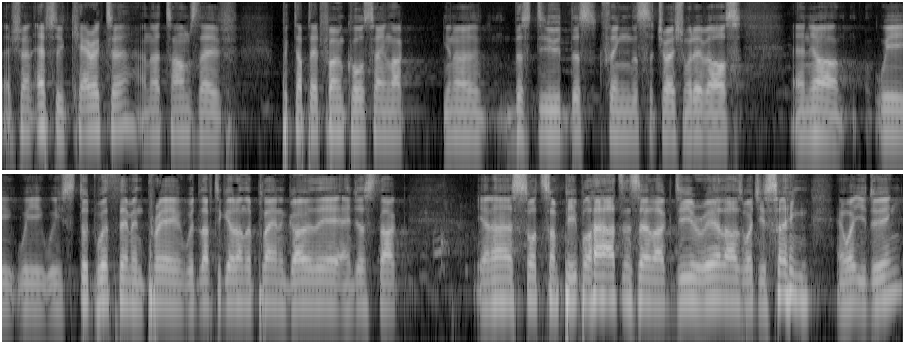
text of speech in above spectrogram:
They've shown absolute character. I know at times they've picked up that phone call saying like, you know, this dude, this thing, this situation, whatever else. And yeah, we, we, we stood with them in prayer. We'd love to get on the plane and go there and just like, you know, sort some people out and say like, do you realize what you're saying and what you're doing?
